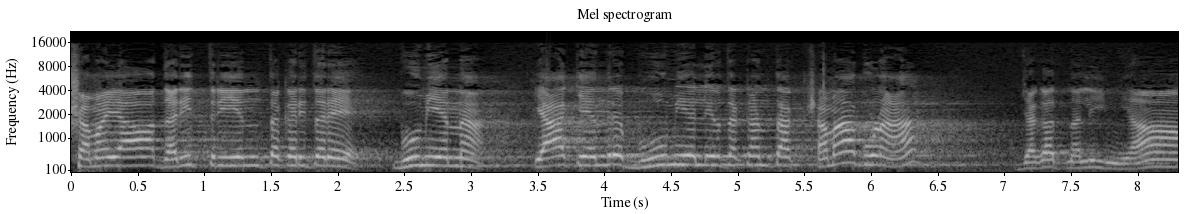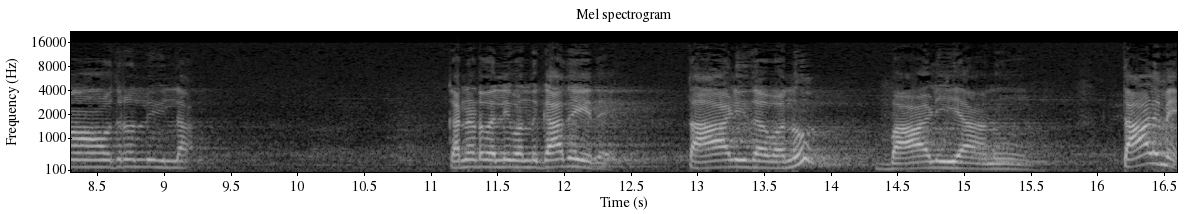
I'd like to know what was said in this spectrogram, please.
ಕ್ಷಮಯ ದರಿತ್ರಿ ಅಂತ ಕರೀತಾರೆ ಭೂಮಿಯನ್ನ. ಯಾಕೆ ಅಂದರೆ ಭೂಮಿಯಲ್ಲಿರತಕ್ಕಂಥ ಕ್ಷಮಾ ಗುಣ ಜಗತ್ನಲ್ಲಿ ಇನ್ಯಾವುದರಲ್ಲೂ ಇಲ್ಲ. ಕನ್ನಡದಲ್ಲಿ ಒಂದು ಗಾದೆ ಇದೆ, ತಾಳಿದವನು ಬಾಳಿಯಾನು. ತಾಳ್ಮೆ.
